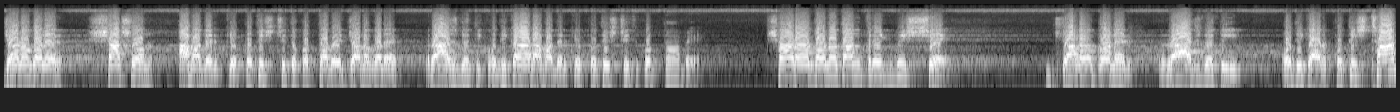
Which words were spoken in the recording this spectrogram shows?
জনগণের শাসন আমাদেরকে প্রতিষ্ঠিত করতে হবে, জনগণের রাজনৈতিক অধিকার আমাদেরকে প্রতিষ্ঠিত করতে হবে। সারা গণতান্ত্রিক বিশ্বে জনগণের রাজনৈতিক অধিকার প্রতিষ্ঠার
